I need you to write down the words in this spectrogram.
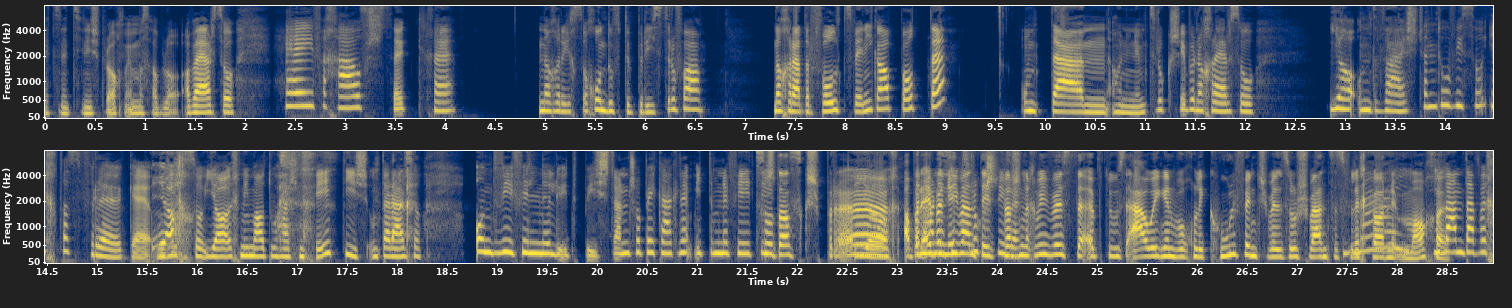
jetzt nicht seine Sprache, es ablassen, aber er so, hey, verkaufst du Socken? Nachher ich so, kommt auf den Preis drauf an. Nachher hat er voll zu wenig angeboten. Und dann habe ich nicht mehr zurückgeschrieben. Nachher er so, ja, und weißt denn du, wieso ich das frage? Und Ja. ich so, ja, ich nehme an, du hast einen Fetisch. Und dann er so, und wie vielen Leuten bist du dann schon begegnet mit einem Fetisch? So das Gespräch. Ja, Aber dann eben, sie nicht wollen wahrscheinlich wie wissen, ob du es auch irgendwo ein bisschen cool findest, weil sonst wollen sie es vielleicht gar nicht Die machen. wollen einfach,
